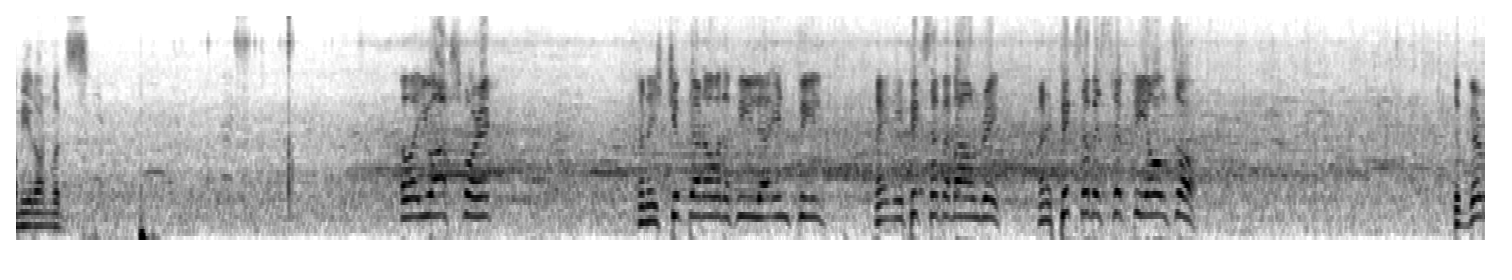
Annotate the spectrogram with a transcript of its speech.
from here onwards. Oh, you asked for it. And he's chipped that over the field, uh, infield. And he picks up a boundary. And he picks up his 50 also. The very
